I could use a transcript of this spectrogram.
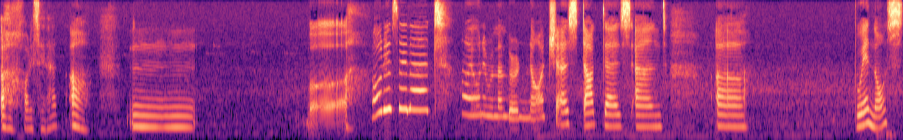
oh, how do you say that? Oh, mm, uh, how do you say that? I only remember noches, tardes, and uh, buenos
